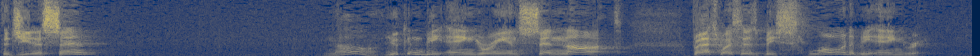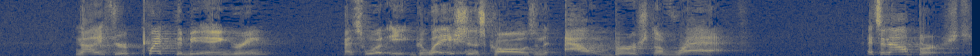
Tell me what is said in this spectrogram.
Did Jesus sin? No. You can be angry and sin not. But that's why it says be slow to be angry. Now, if you're quick to be angry, that's what Galatians calls an outburst of wrath. It's an outburst.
